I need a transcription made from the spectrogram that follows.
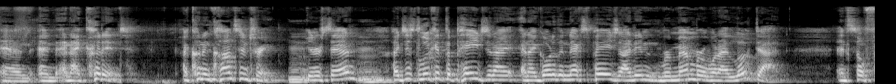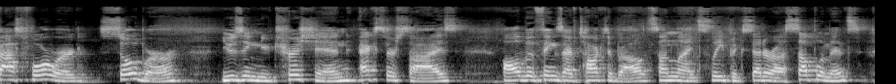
and, and, and I couldn't. I couldn't concentrate. You understand? I just look at the page and I, and I go to the next page. And I didn't remember what I looked at. And so fast forward, sober, using nutrition, exercise, all the things I've talked about, sunlight, sleep, etc., supplements,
